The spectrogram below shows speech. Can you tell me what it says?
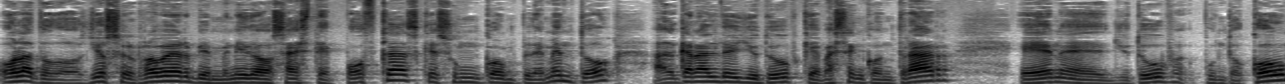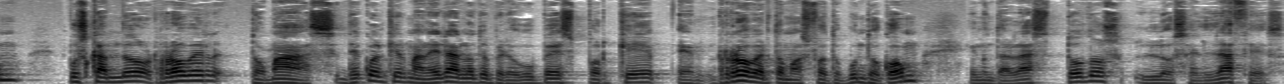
Hola a todos, yo soy Robert, bienvenidos a este podcast que es un complemento al canal de YouTube que vas a encontrar en eh, youtube.com buscando Robert Tomás. De cualquier manera, no te preocupes porque en robertomasfoto.com encontrarás todos los enlaces.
